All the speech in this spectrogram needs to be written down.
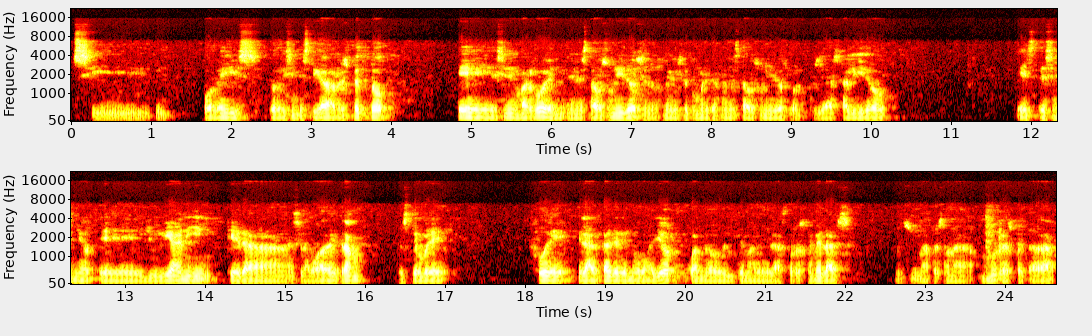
si podéis, podéis investigar al respecto. Eh, sin embargo, en, Estados Unidos, en los medios de comunicación de Estados Unidos, bueno, pues ya ha salido este señor eh, Giuliani, que era, es el abogado de Trump. Este hombre fue el alcalde de Nueva York cuando el tema de las Torres Gemelas, es una persona muy respetada,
